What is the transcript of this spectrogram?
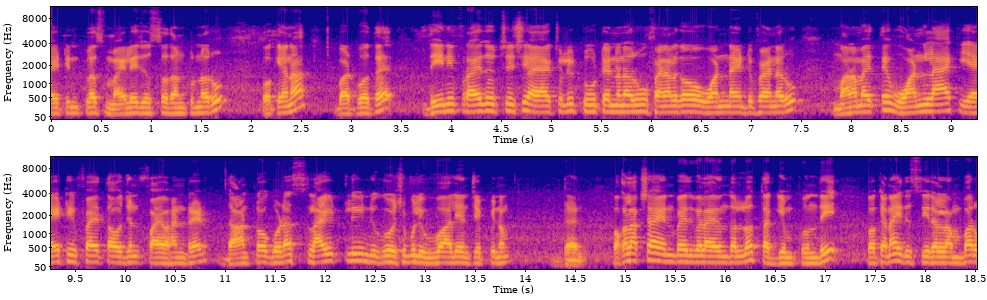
ఎయిటీన్ ప్లస్ మైలేజ్ వస్తుంది అంటున్నారు. ఓకేనా? బట్ పోతే దీని ప్రైస్ వచ్చేసి యాక్చువల్లీ టూ టెన్ అన్నారు. ఫైనల్గా వన్ నైంటీ ఫైవ్ అన్నారు. మనమైతే one lakh eighty five thousand five hundred దాంట్లో కూడా స్లైట్లీ నెగోషియబుల్ ఇవ్వాలి అని చెప్పినాం. డన్ ఒక లక్ష ఎనభై ఐదు వేల ఐదు వందల్లో తగ్గింపు ఉంది. ఓకేనా? ఇది సీరియల్ నంబర్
